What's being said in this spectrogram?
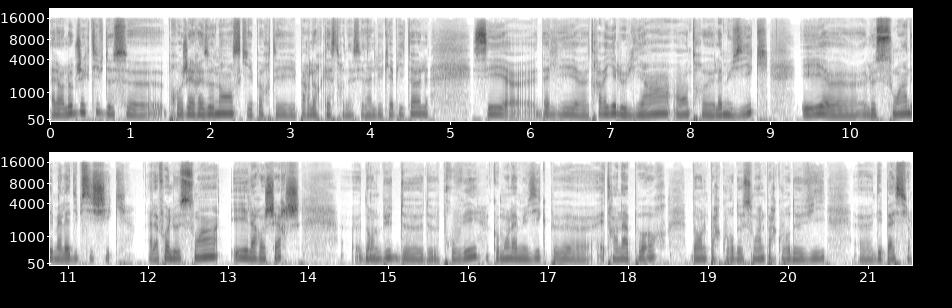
alors l'objectif de ce projet Résonance qui est porté par l'Orchestre national du Capitole, c'est d'aller travailler le lien entre la musique et le soin des maladies psychiques, à la fois le soin et la recherche. Euh, dans le but de, prouver comment la musique peut euh, être un apport dans le parcours de soins, le parcours de vie euh, des patients.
